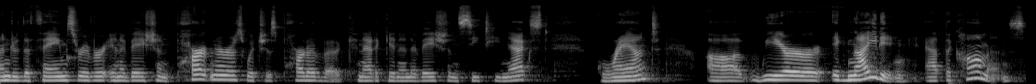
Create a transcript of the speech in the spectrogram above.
under the Thames River Innovation Partners, which is part of a Connecticut Innovation CT Next grant. Uh, we are igniting at the Commons.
